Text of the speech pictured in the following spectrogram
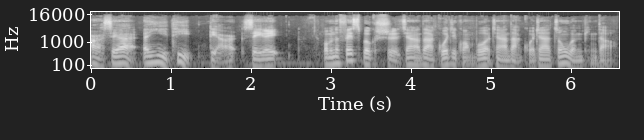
rcinet 点儿 ca，我们的 Facebook 是加拿大国际广播加拿大国家中文频道。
